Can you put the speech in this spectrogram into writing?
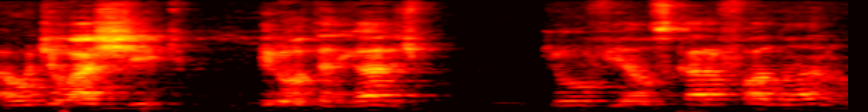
É onde eu achei que virou, tá ligado? Tipo, os caras falando.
